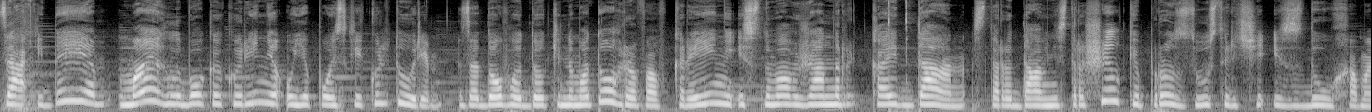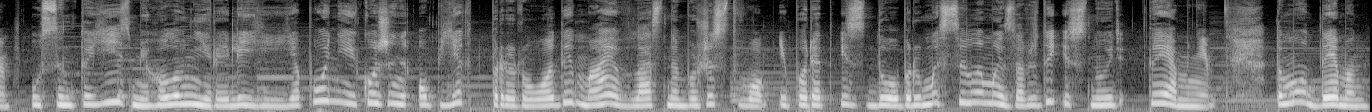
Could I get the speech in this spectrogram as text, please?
Ця ідея має глибоке коріння у японській культурі. Задовго до кінематографа в країні існував жанр кайдан, стародавні страшилки про зустрічі із духами. У синтоїзмі, головній релігії Японії, кожен об'єкт природи має власне божество, і поряд із добрими силами завжди існують темні. Тому демон,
